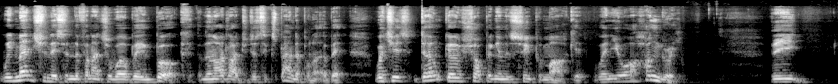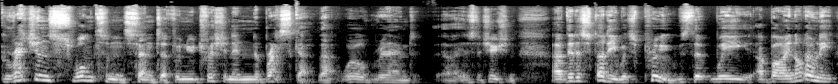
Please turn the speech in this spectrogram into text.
We mentioned this in the financial wellbeing book, and then I'd like to just expand upon it a bit, which is don't go shopping in the supermarket when you are hungry. The Gretchen Swanson Center for Nutrition in Nebraska, that world renowned uh, institution, uh, did a study which proves that we uh, buy not only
